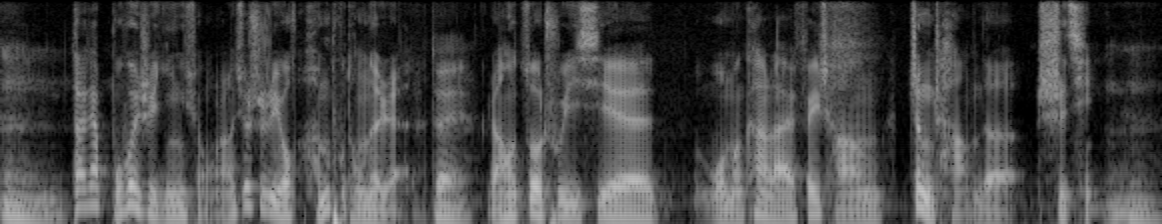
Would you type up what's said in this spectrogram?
嗯，大家不会是英雄，然后就是有很普通的人，对，然后做出一些我们看来非常正常的事情。嗯，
